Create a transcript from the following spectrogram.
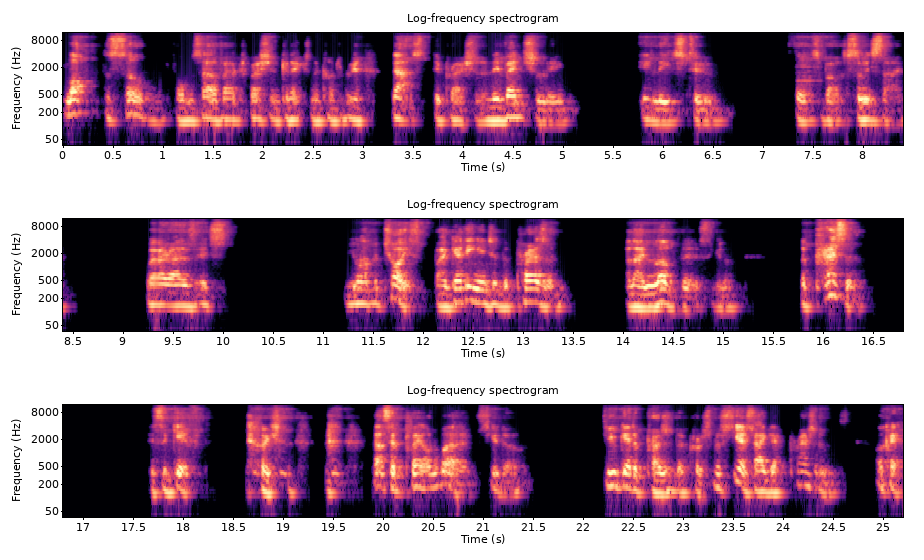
block the soul from self-expression, connection, and contribution, that's depression. And eventually it leads to thoughts about suicide. Whereas it's, you have a choice by getting into the present. And I love this, you know, the present is a gift. That's a play on words, you know. Do you get a present at Christmas? Yes, I get presents. Okay.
